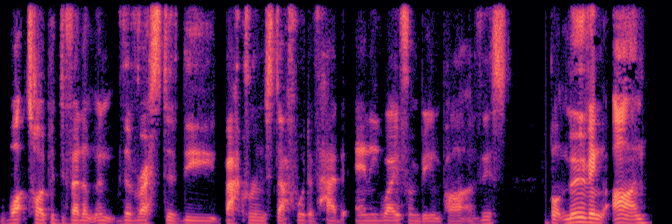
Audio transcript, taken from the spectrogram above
what type of development the rest of the backroom staff would have had anyway from being part of this. But moving on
